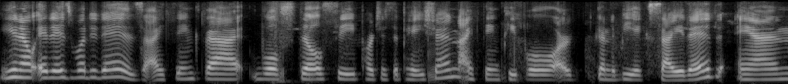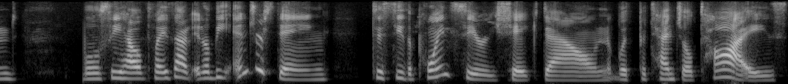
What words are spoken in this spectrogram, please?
you know it is what it is. I think that we'll still see participation. I think people are going to be excited and we'll see how it plays out. It'll be interesting to see the point series shake down with potential ties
